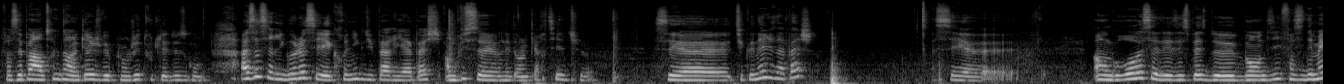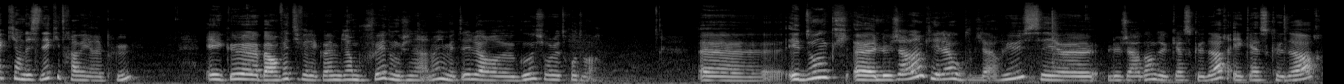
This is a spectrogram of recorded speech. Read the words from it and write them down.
Enfin, c'est pas un truc dans lequel je vais plonger toutes les deux secondes. Ah, ça, c'est rigolo, c'est les chroniques du Paris Apache. En plus, on est dans le quartier, tu vois. C'est. euh, tu connais les Apaches? C'est. euh, en gros, c'est des espèces de bandits. Enfin, c'est des mecs qui ont décidé qu'ils travailleraient plus. Et que, bah, en fait, il fallait quand même bien bouffer. Donc, généralement, ils mettaient leur euh, go sur le trottoir. Euh, et donc, euh, le jardin qui est là au bout de la rue, c'est euh, le jardin de Casque d'Or. Et Casque d'Or,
